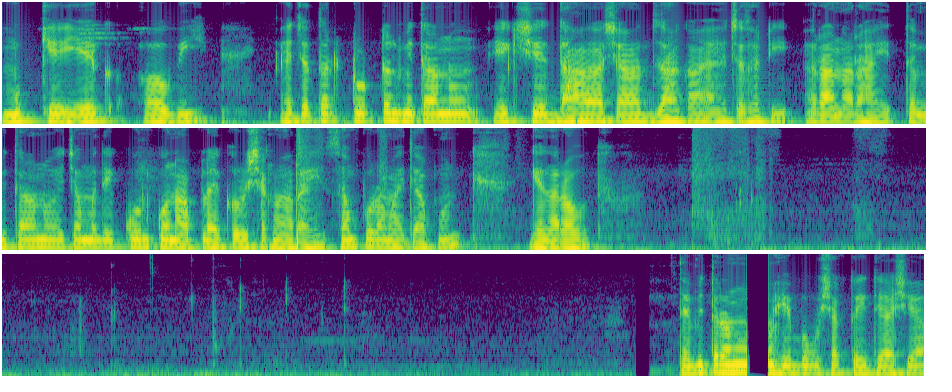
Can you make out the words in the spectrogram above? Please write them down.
मुख्य एक अ बी ह्याच्या तर टोटल मित्रांनो एकशे दहा अशा जागा ह्याच्यासाठी राहणार आहे. तर मित्रांनो याच्यामध्ये कोण कोण अप्लाय करू शकणार आहे संपूर्ण माहिती आपण घेणार आहोत. तर मित्रांनो हे बघू शकता इथे अशा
